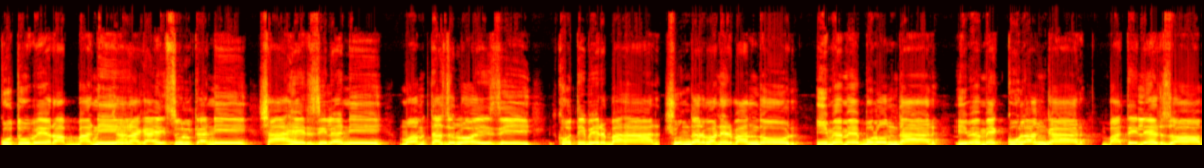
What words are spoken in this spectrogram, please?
কুতুবে রব্বানি, সারাগাই সুলকানি, শাহের জিলানি, মমতাজুল ওয়েজি খতিবের বাহার, সুন্দরবনের বান্দর, ইমামে বুলন্দার, ইমামে কুলাঙ্গার, বাতিলের জম,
